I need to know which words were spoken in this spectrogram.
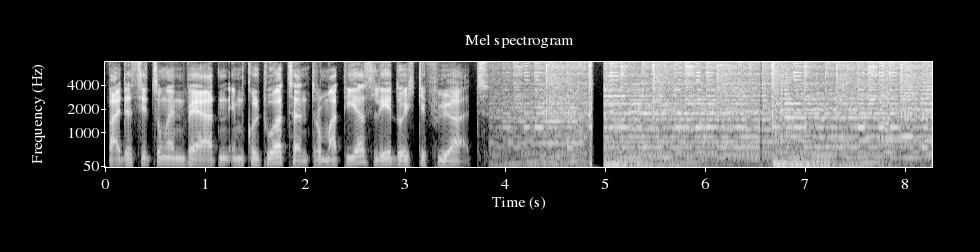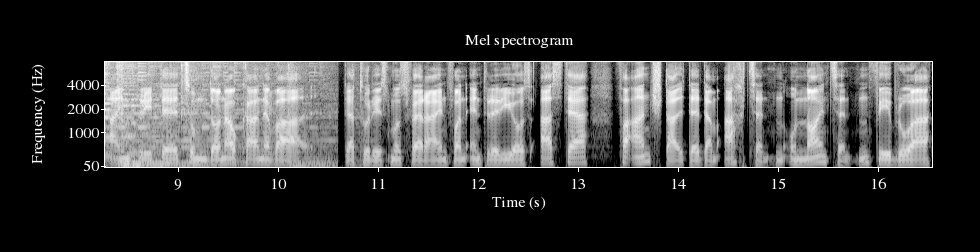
Beide Sitzungen werden im Kulturzentrum Matthias Lee durchgeführt. Eintritte zum Donaukarneval. Der Tourismusverein von Entre Rios Aster veranstaltet am 18. und 19. Februar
